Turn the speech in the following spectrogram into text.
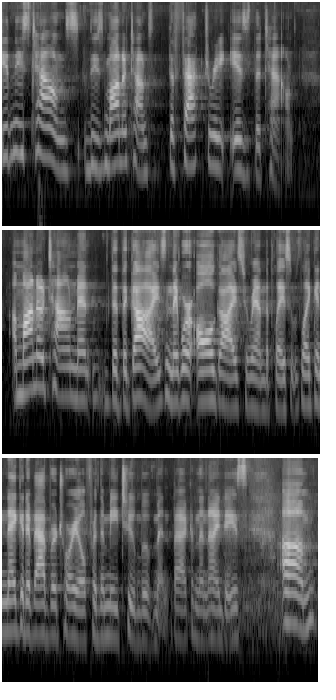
in these towns, these monotowns, the factory is the town. A monotown meant that the guys, and they were all guys who ran the place, it was like a negative advertorial for the Me Too movement back in the 90s. Um,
